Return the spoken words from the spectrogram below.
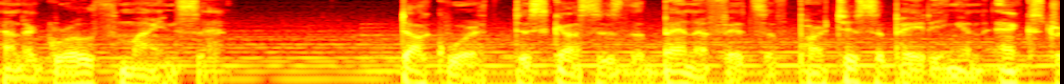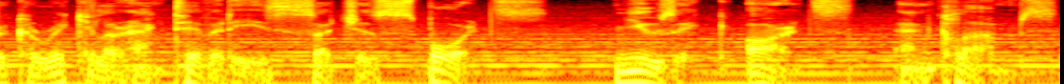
and a growth mindset. Duckworth discusses the benefits of participating in extracurricular activities such as sports, music, arts, and clubs.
